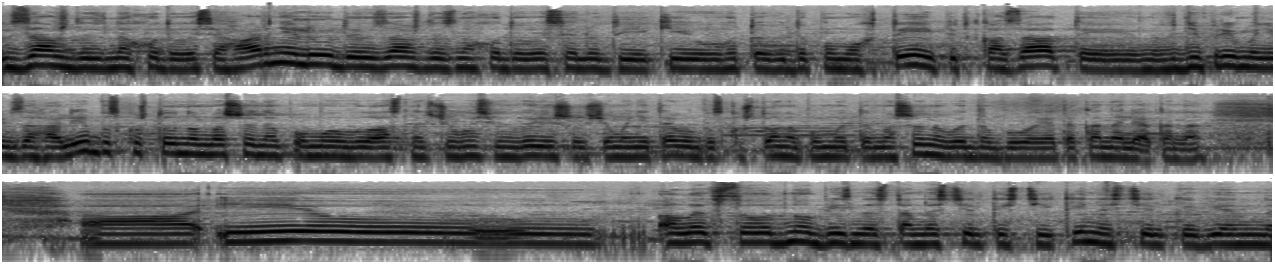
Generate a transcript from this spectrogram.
завжди знаходилися гарні люди, завжди знаходилися люди, які готові допомогти і підказати. В Дніпрі мені взагалі безкоштовна машина помив власник. Чогось він вирішив, що мені треба безкоштовно помити машину. Видно було, я така налякана. А, і, е, Але все одно бізнес там настільки стійкий, настільки він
